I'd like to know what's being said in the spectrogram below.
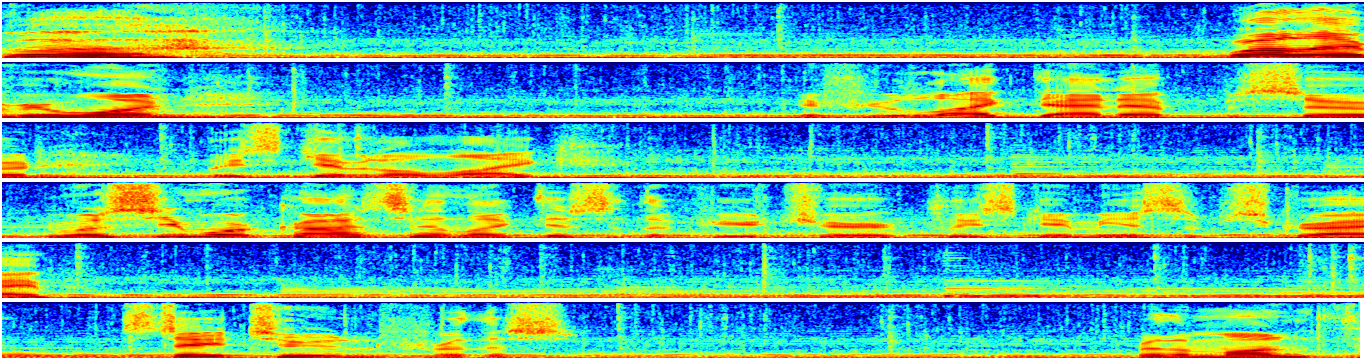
Ah. well, everyone, if you liked that episode, please give it a like. If you want to see more content like this in the future, please give me a subscribe. Stay tuned for this for the month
